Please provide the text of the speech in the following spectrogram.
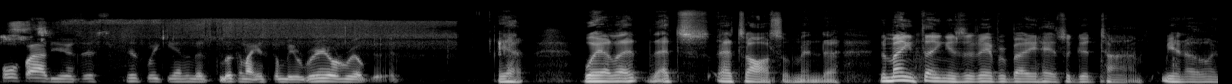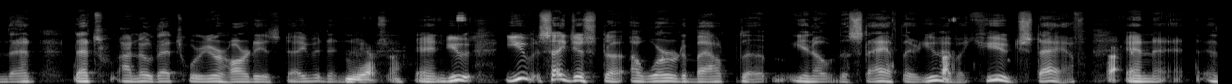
four or five years, this this weekend it's looking like it's going to be real, real good. Yeah. Well, that that's that's awesome, and uh, the main thing is that everybody has a good time, you know, and that that's I know that's where your heart is, David, and Yes, sir. and you you say just a, a word about the you know the staff there. You have a huge staff, Right. and uh,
